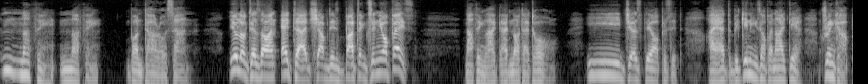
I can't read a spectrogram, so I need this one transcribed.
"'Nothing, nothing, Buntaro-san. "'You looked as though an eta had shoved his buttocks in your face.' "'Nothing like that, not at all. E just the opposite. I had the beginnings of an idea. Drink up.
